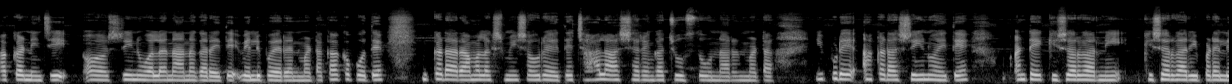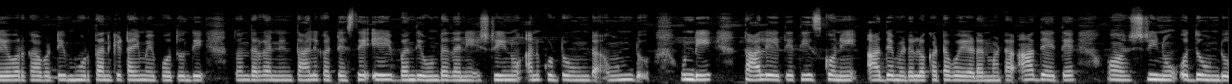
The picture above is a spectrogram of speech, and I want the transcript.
అక్కడి నుంచి శ్రీను వాళ్ళ నాన్నగారు అయితే వెళ్ళిపోయారనమాట కాకపోతే ఇక్కడ రామలక్ష్మి శౌర్య అయితే చాలా ఆశ్చర్యంగా చూస్తూ ఉన్నారనమాట ఇప్పుడే అక్కడ శ్రీను అయితే అంటే కిషోర్ గారిని కిషోర్ గారు ఇప్పుడే లేవరు కాబట్టి ముహూర్తానికి టైం అయిపోతుంది. తొందరగా నేను తాళి కట్టేస్తే ఏ ఇబ్బంది ఉండదని శ్రీను అనుకుంటూ ఉండ ఉండు ఉండి తాళి అయితే తీసుకొని ఆద్య మెడలో కట్టబోయాడనమాట. ఆద్య అయితే శ్రీను వద్దు ఉండు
